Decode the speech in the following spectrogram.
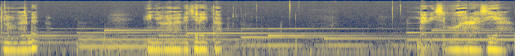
Kalau nggak ada hingga akan ada cerita. Dari sebuah rahasia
